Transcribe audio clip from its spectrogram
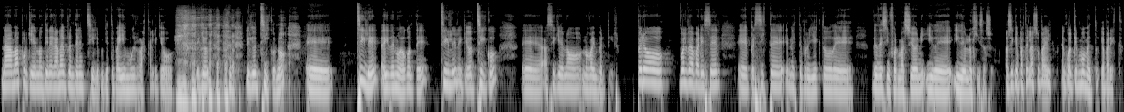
nada más porque no tiene ganas de emprender en Chile, porque este país es muy rasca, le quedó, le quedó, le quedó chico, ¿no? Chile, ahí de nuevo conté, Chile le quedó chico, eh, así que no, no va a invertir pero vuelve a aparecer, eh, persiste en este proyecto de, de desinformación y de ideologización. Así que pastelazo para él en cualquier momento que aparezca.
